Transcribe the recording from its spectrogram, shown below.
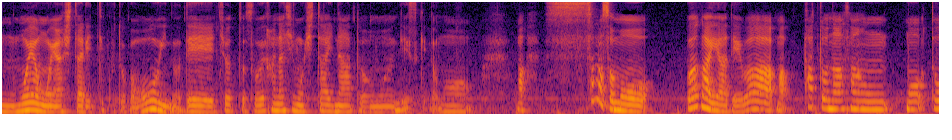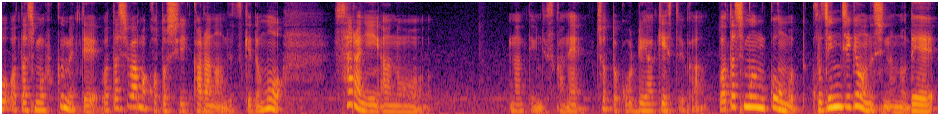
うん、もやもやしたりってことが多いのでちょっとそういう話もしたいなと思うんですけども、まあ、そもそも我が家では、まあ、パートナーさんもと私も含めて私はま今年からなんですけどもさらにあの何て言うんですかねちょっとこうレアケースというか私も向こうも個人事業主なので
